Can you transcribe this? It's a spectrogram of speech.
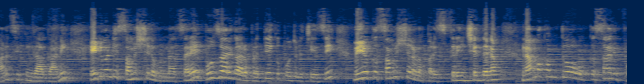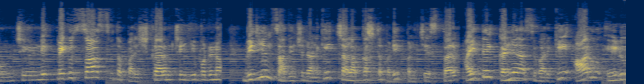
మానసికంగా కానీ ఎటువంటి సమస్యలు ఉన్నా సరే పూజారి గారు ప్రత్యేక పూజలు చేసి మీ యొక్క సమస్యలను పరిష్కరించేద్దనం నమ్మకంతో ఒక్కసారి ఫోన్ చేయండి. మీకు శాశ్వత పరిష్కారం చేయబడిన విజయం సాధించడానికి చాలా కష్టపడి పనిచేస్తారు. అయితే కన్యరాశి వారికి ఆరు ఏడు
